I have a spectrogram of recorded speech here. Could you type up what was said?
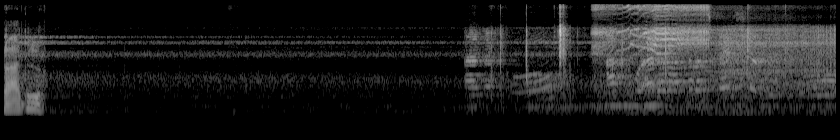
Gak ada loh. Anakku, aku ada makanan spesial untukmu.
